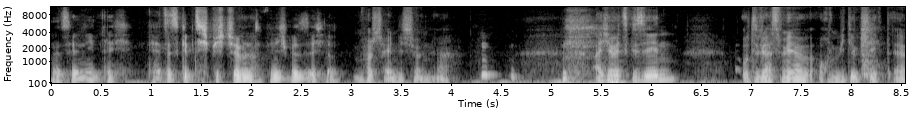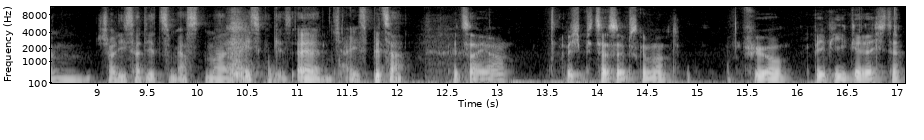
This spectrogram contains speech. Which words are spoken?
Das ist ja niedlich. Ja, das gibt sich bestimmt, Ja. bin ich mir sicher. Wahrscheinlich schon, ja. Aber ich habe jetzt gesehen, oder du hast mir ja auch ein Video geschickt, ähm, Charlize hat jetzt zum ersten Mal Eis gegessen. Äh, nicht Eis, Pizza. Pizza, ja. Habe ich Pizza selbst gemacht. Für Babygerechte.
